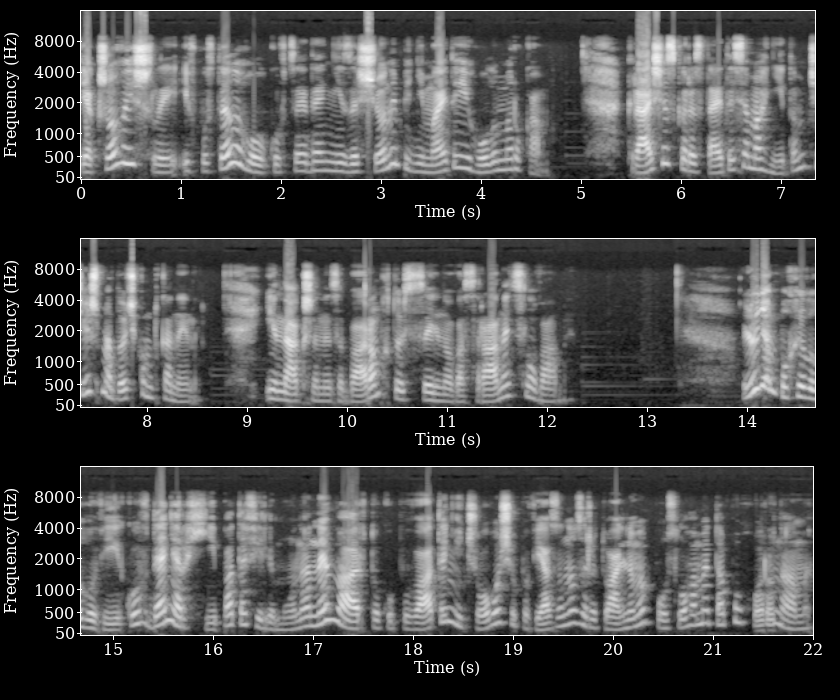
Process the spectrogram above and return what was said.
Якщо ви йшли і впустили голку в цей день, ні за що не піднімайте її голими руками. Краще скористайтеся магнітом чи шматочком тканини. Інакше незабаром хтось сильно вас ранить словами. Людям похилого віку в день Архіпа та Філімона не варто купувати нічого, що пов'язано з ритуальними послугами та похоронами.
